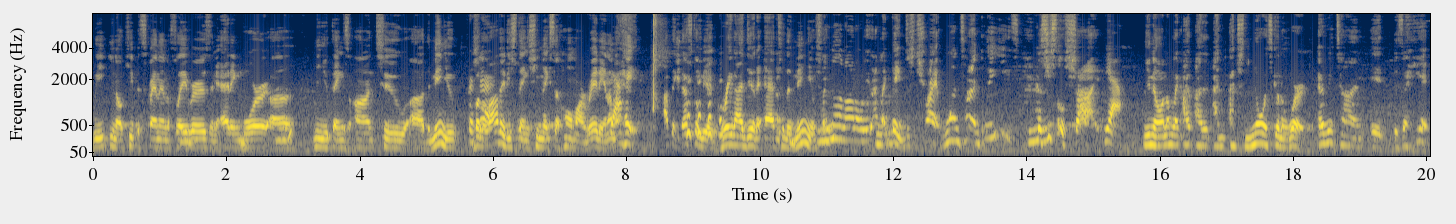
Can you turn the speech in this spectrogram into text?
we, you know, keep expanding the flavors and adding more uh, menu things onto uh, the menu. Mm-hmm. For but sure. a lot of these things she makes at home already. And I'm Yeah. like, hey, I think that's going to be a great idea to add to the menu. She's like, no, no, I don't. I'm like, babe, just try it one time, please. Because she's so shy. Yeah. You know, and I'm like, I, I, I just know it's gonna work. Every time it is a hit,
